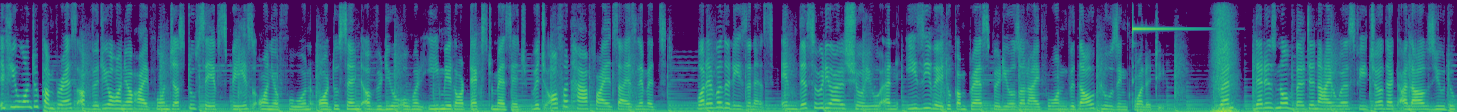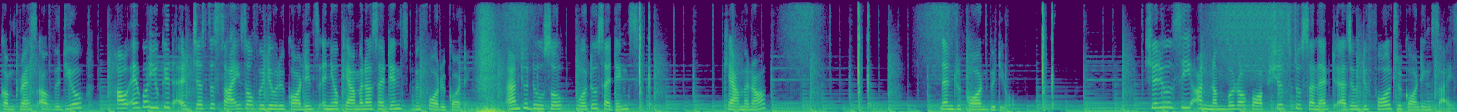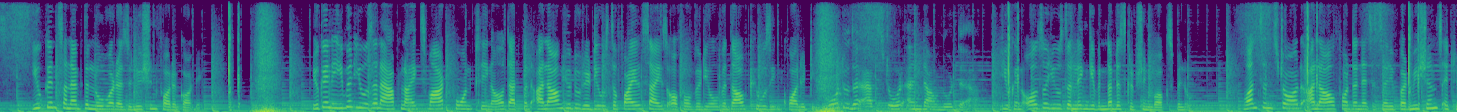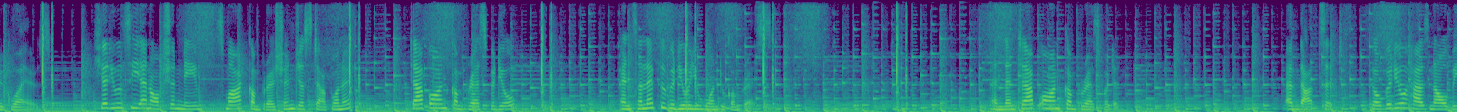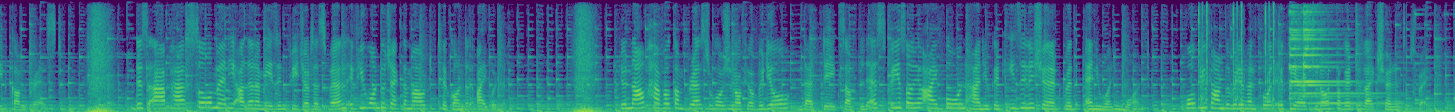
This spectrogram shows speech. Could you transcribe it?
If you want to compress a video on your iPhone just to save space on your phone or to send a video over email or text message, which often have file size limits, whatever the reason is, in this video I'll show you an easy way to compress videos on iPhone without losing quality. Well, there is no built-in iOS feature that allows you to compress a video. However, you can adjust the size of video recordings in your camera settings before recording. And to do so, go to Settings, Camera, then record video. Here you will see a number of options to select as your default recording size. You can select the lower resolution for recording. You can even use an app like Smartphone Cleaner that will allow you to reduce the file size of a video without losing quality. Go to the App Store and download the app. You can also use the link given in the description box below. Once installed, allow for the necessary permissions it requires. Here you will see an option named Smart Compression, just tap on it. Tap on Compress Video and select the video you want to compress. And then tap on Compress button. And that's it. Your video has now been compressed. This app has so many other amazing features as well. If you want to check them out, click on the i button. You now have a compressed version of your video that takes up less space on your iPhone and you can easily share it with anyone you want. Hope you found the video helpful. If yes, do not forget to like, share and subscribe.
